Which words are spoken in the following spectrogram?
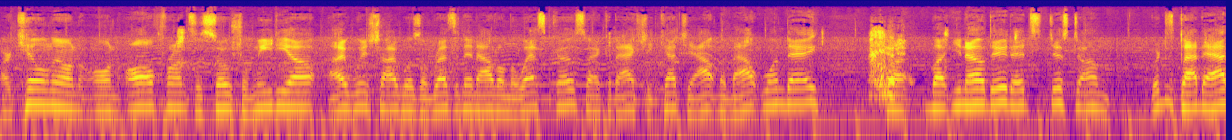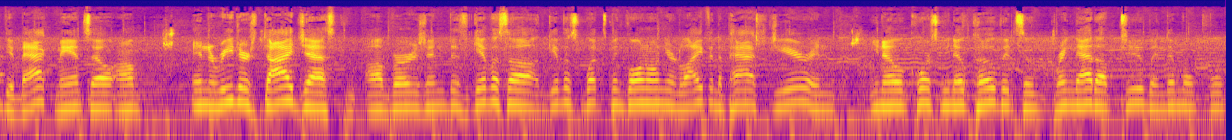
are killing it on on all fronts of social media. I wish I was a resident out on the West Coast so I could actually catch you out and about one day. But, but you know, dude, it's just um, we're just glad to have you back, man. So um, in the Reader's Digest uh, version, just give us uh give us what's been going on in your life in the past year, and you know, of course, we know COVID, so bring that up too. And then we'll, we'll,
